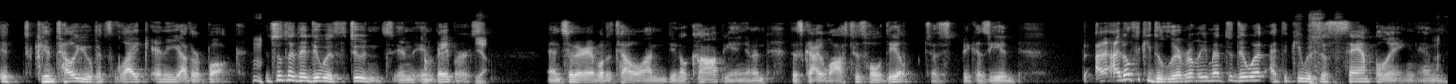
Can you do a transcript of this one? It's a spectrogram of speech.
it can tell you if it's like any other book. It's just like they do with students in in papers. Hmm. Yeah. And so they're able to tell on you know copying, and this guy lost his whole deal just because he had. I, don't think he deliberately meant to do it. I think he was just sampling and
